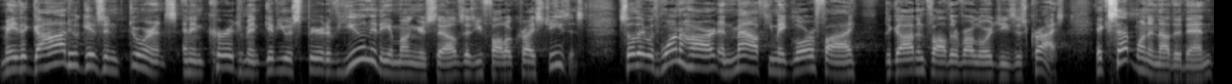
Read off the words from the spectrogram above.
May the God who gives endurance and encouragement give you a spirit of unity among yourselves as you follow Christ Jesus, so that with one heart and mouth you may glorify the God and Father of our Lord Jesus Christ. Accept one another then,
